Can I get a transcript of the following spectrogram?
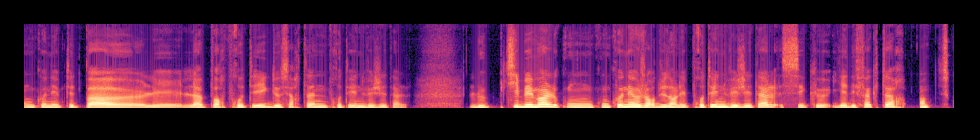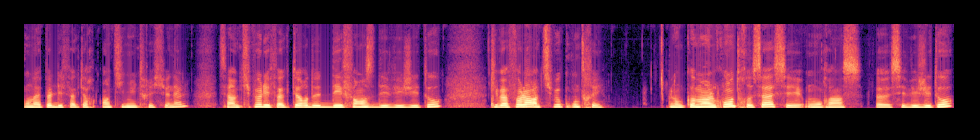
ne connaît peut-être pas l'apport protéique de certaines protéines végétales. Le petit bémol qu'on qu connaît aujourd'hui dans les protéines végétales, c'est qu'il y a des facteurs, ce qu'on appelle des facteurs antinutritionnels. C'est un petit peu les facteurs de défense des végétaux qu'il va falloir un petit peu contrer. Donc comment on le contre ça C'est on rince euh, ces végétaux.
